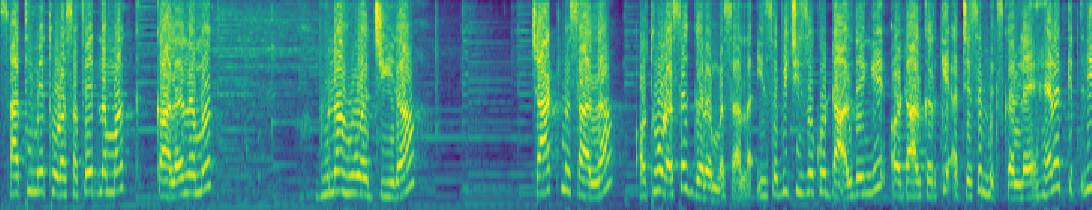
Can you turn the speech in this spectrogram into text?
साथ ही में थोड़ा सफ़ेद नमक, काला नमक, भुना हुआ जीरा, चाट मसाला और थोड़ा सा गरम मसाला। इन सभी चीज़ों को डाल देंगे और डाल करके अच्छे से मिक्स कर ले। है ना? कितनी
